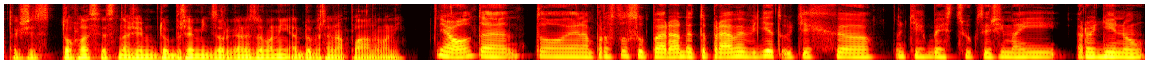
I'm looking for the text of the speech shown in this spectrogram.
takže tohle se snažím dobře mít zorganizovaný a dobře naplánovaný. Jo, to je, to je naprosto super a jde to právě vidět u těch, eh, u těch běžců, kteří mají rodinu.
